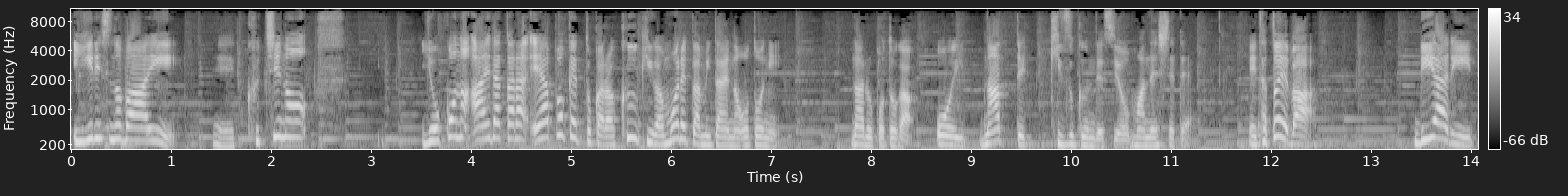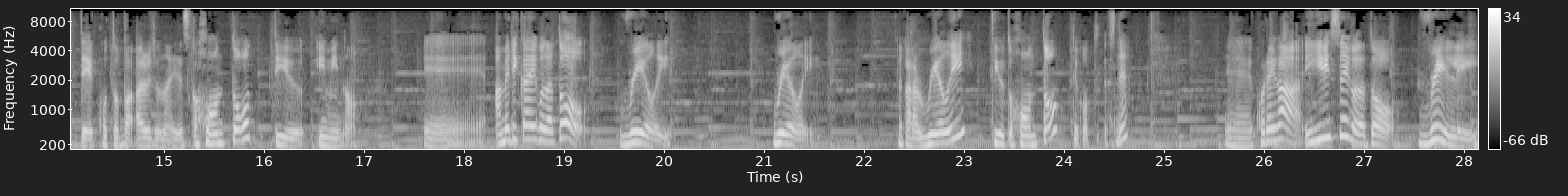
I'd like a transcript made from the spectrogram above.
イギリスの場合、えー口の横の間からエアポケットから空気が漏れたみたいな音になることが多いなって気づくんですよ。真似してて。えー例えば、リアリーって言葉あるじゃないですか。本当っていう意味の。えーアメリカ英語だと、really, really. だから、really? って言うと本当ってことですね。えーこれがイギリス英語だと、really,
